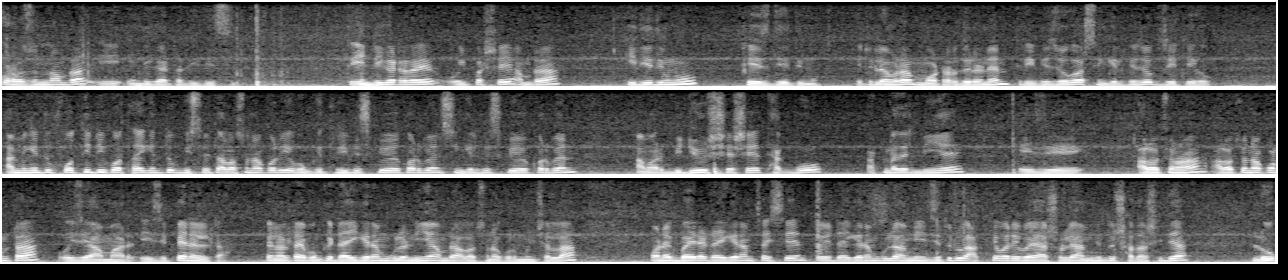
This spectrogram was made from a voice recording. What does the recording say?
করার জন্য আমরা এই ইন্ডিকেটারটা দিতেছি। তো ইন্ডিকেটারের ওই পাশে আমরা কী দিয়ে দিব ফেজ দিয়ে দিব এটা হলে আমরা মোটর ধরে নেন থ্রি ফেজ হোক আর সিঙ্গেল ফেজ হোক, যেটাই হোক। আমি কিন্তু প্রতিটি কথায় কিন্তু বিস্তারিত আলোচনা করি এবং কি থ্রি ফেজ কীভাবে করবেন সিঙ্গেল ফেজ কীভাবে করবেন, আমার ভিডিওর শেষে থাকব আপনাদের নিয়ে এই যে আলোচনা। আলোচনা কোনটা? ওই যে আমার এই যে প্যানেলটা প্যানেলটা এবং কি ডাইগ্রামগুলো নিয়ে আমরা আলোচনা করব ইনশাল্লাহ। অনেক বাইরে ডাইগ্রাম চাইছেন, তো এই ডাইগ্রামগুলো আমি যেটুকু আঁকতে পারি ভাই, আসলে আমি কিন্তু সাদা সিধা লোক,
